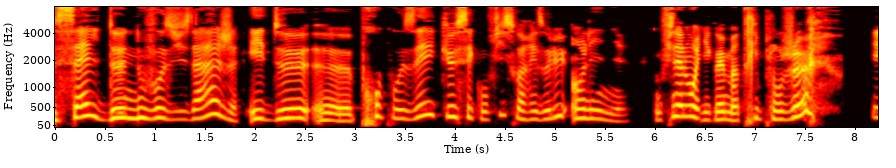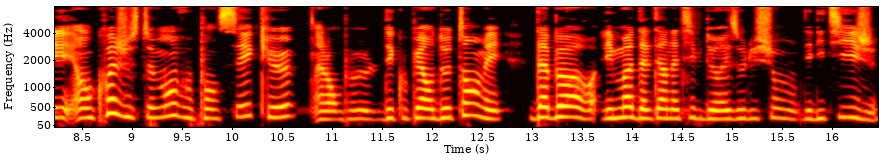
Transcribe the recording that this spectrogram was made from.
celle de nouveaux usages et de proposer que ces conflits soient résolus en ligne. Donc finalement, il y a quand même un triple enjeu. Et en quoi justement vous pensez que, alors on peut le découper en deux temps, mais d'abord les modes alternatifs de résolution des litiges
